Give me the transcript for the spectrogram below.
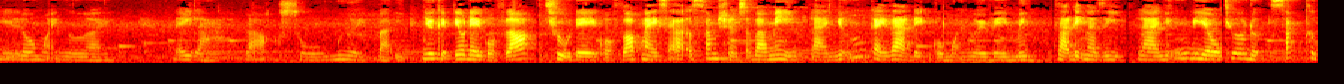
Hello mọi người, Đây là vlog số 17 Như cái tiêu đề của vlog, Chủ đề của vlog này sẽ là Assumptions about me, Là những cái giả định của mọi người về mình. Giả định là gì? Là những điều chưa được xác thực,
